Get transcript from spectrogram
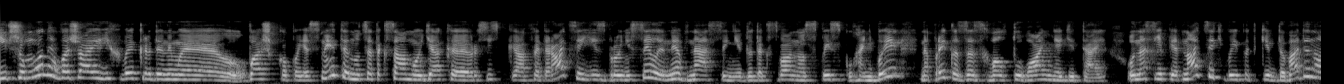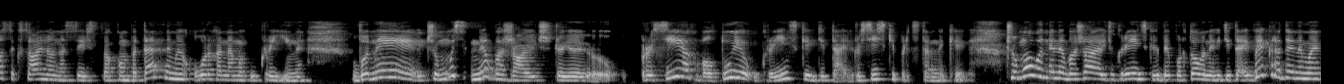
І чому не вважаю їх викраденими, важко пояснити. Ну це так само, як е, Російська Федерація, її збройні сили не внесені до так званого списку ганьби, наприклад, за зґвалтування дітей. У нас є 15 випадків доведеного сексуального насильства компетентними органами України. Вони чомусь не вважають, що е, Росія гвалтує українських дітей, російські представники. Чому вони не вважають українських депортованих дітей викраденими?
